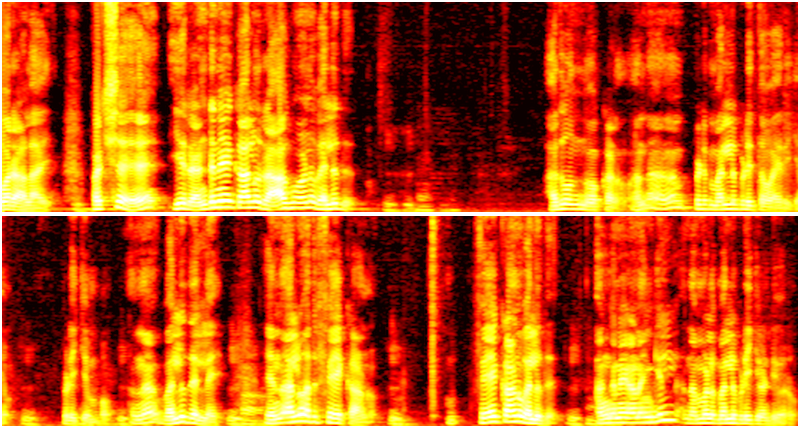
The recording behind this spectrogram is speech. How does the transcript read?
ഒരാളായി. പക്ഷേ ഈ രണ്ടിനേക്കാളും രാഹുവാണ് വലുത്. അതൊന്ന് നോക്കണം. എന്നാൽ പിടി മല്ല് പിടിത്തമായിരിക്കും പിടിക്കുമ്പോൾ എന്നാൽ വലുതല്ലേ? എന്നാലും അത് ഫേക്കാണ് ഫേക്കാണ് വലുത്. അങ്ങനെയാണെങ്കിൽ നമ്മൾ മല്ല് പിടിക്കേണ്ടി വരും.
